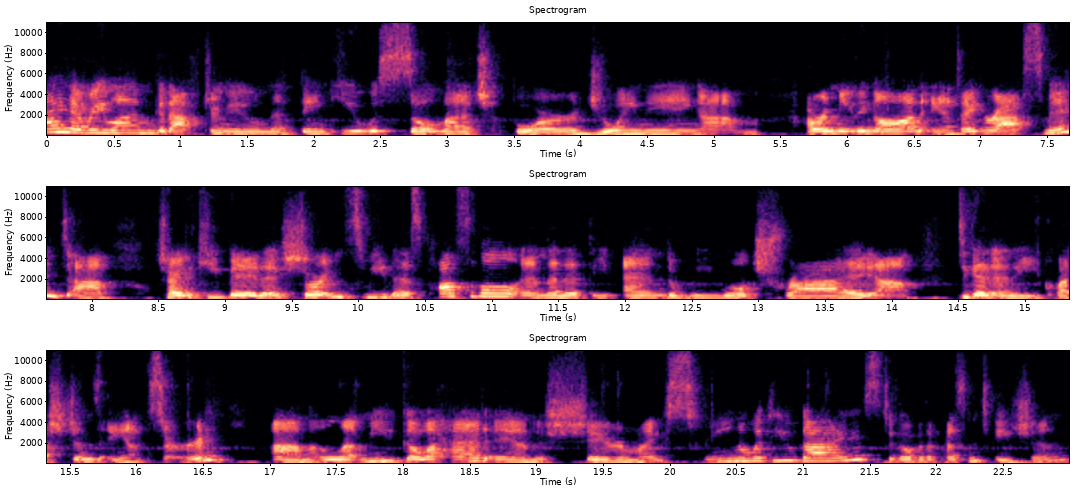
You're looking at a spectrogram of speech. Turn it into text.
Hi, everyone. Good afternoon. Thank you so much for joining um, our meeting on anti-harassment. Uh, try to keep it as short and sweet as possible. And then at the end, we will try um, to get any questions answered. Um, let me go ahead and share my screen with you guys to go over the presentation.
